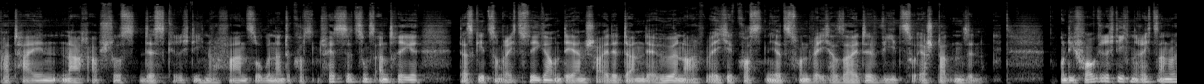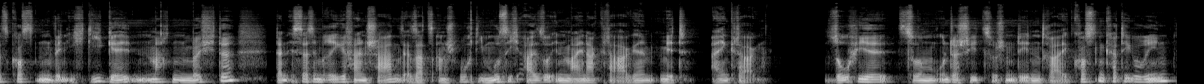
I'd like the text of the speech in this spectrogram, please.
Parteien nach Abschluss des gerichtlichen Verfahrens sogenannte Kostenfestsetzungsanträge. Das geht zum Rechtspfleger und der entscheidet dann der Höhe nach, welche Kosten jetzt von welcher Seite wie zu erstatten sind. Und die vorgerichtlichen Rechtsanwaltskosten, wenn ich die geltend machen möchte, dann ist das im Regelfall ein Schadensersatzanspruch. Die muss ich also in meiner Klage mit einklagen. So viel zum Unterschied zwischen den drei Kostenkategorien.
